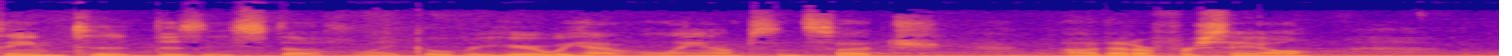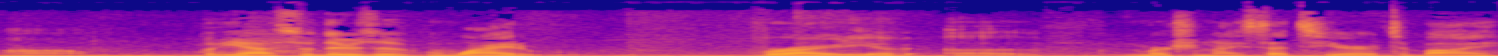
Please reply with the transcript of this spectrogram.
themed to Disney stuff. Like over here, we have lamps and such uh, that are for sale. Um, but yeah, so there's a wide variety of, of merchandise that's here to buy.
